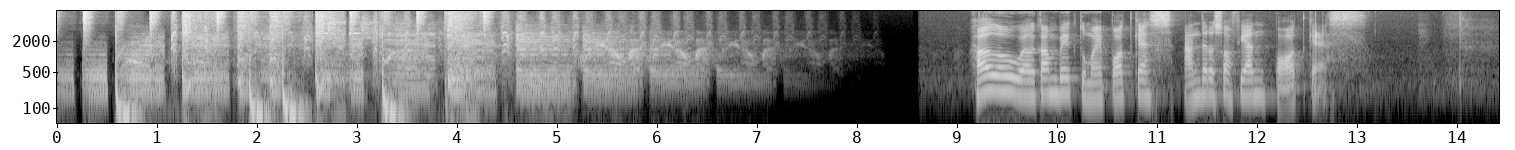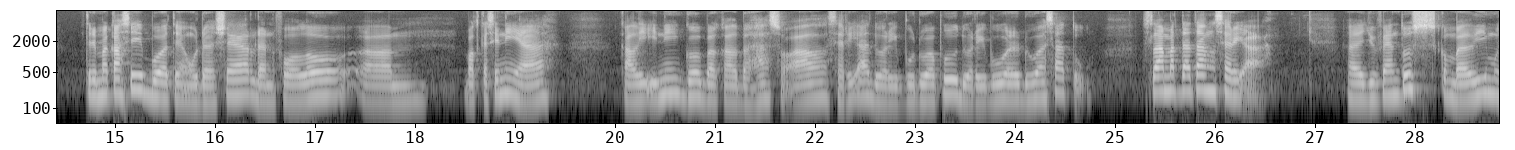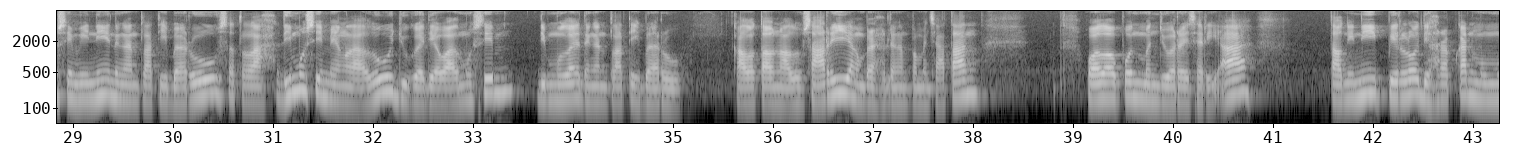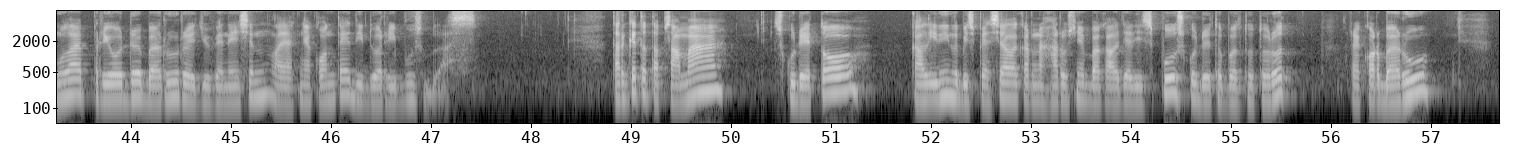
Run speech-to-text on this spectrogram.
Halo, welcome back to my podcast Under Sofyan Podcast. Terima kasih buat yang udah share dan follow um, podcast ini ya. Kali ini gue bakal bahas soal Serie A 2020-2021. Selamat datang Serie A. Uh, Juventus kembali musim ini dengan pelatih baru setelah di musim yang lalu juga di awal musim dimulai dengan pelatih baru. Kalau tahun lalu Sari yang berakhir dengan pemecatan, Walaupun menjuarai Serie A, tahun ini Pirlo diharapkan memulai periode baru rejuvenation layaknya Conte di 2011. Target tetap sama, Scudetto kali ini lebih spesial karena harusnya bakal jadi 10 Scudetto berturut-turut, rekor baru,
